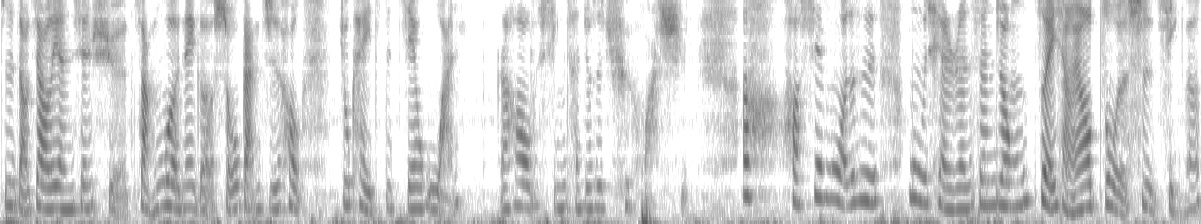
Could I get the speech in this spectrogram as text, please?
就是找教练先学，掌握那个手感之后，就可以直接玩。然后行程就是去滑雪，啊，好羡慕啊！这是目前人生中最想要做的事情了。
